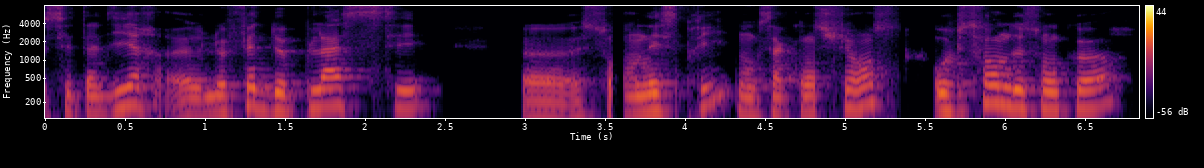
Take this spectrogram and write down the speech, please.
c'est-à-dire le fait de placer son esprit, donc sa conscience, au centre de son corps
